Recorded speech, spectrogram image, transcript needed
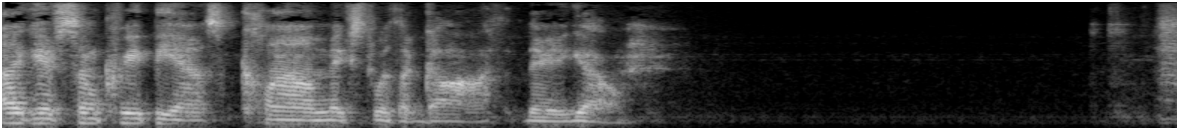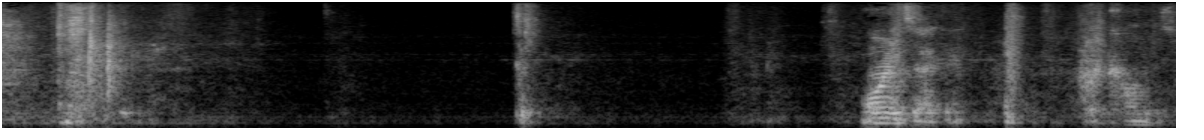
I give some creepy ass clown mixed with a goth. There you go. One second. It comes.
